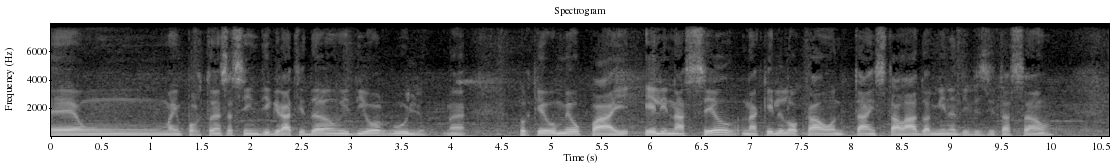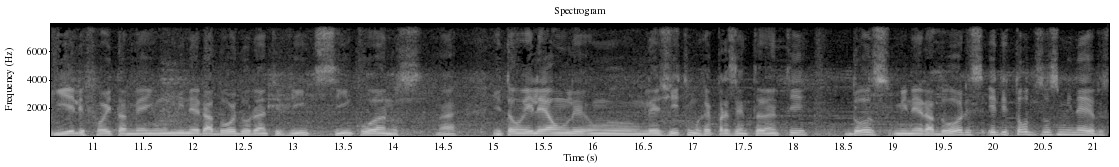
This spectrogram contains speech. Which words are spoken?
é um, uma importância assim de gratidão e de orgulho, né? porque o meu pai ele nasceu naquele local onde está instalado a mina de visitação e ele foi também um minerador durante 25 anos, né? Então ele é um, um legítimo representante dos mineradores e de todos os mineiros.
